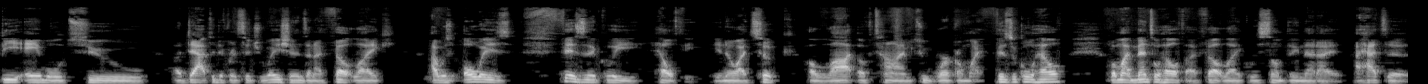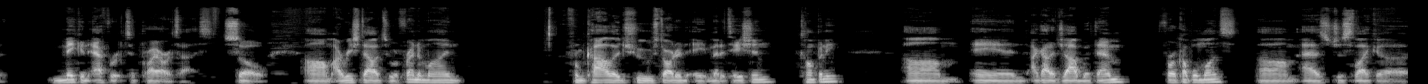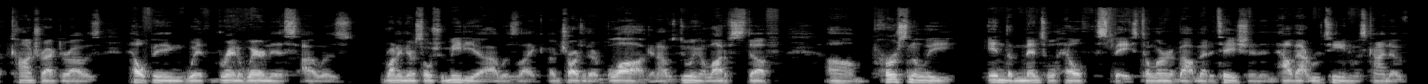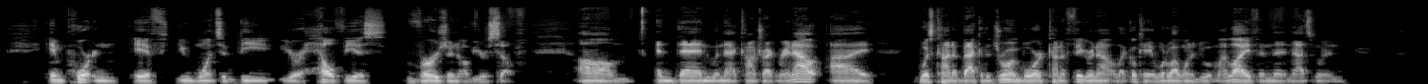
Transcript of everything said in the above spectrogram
be able to adapt to different situations. And I felt like I was always physically healthy. You know, I took a lot of time to work on my physical health, but my mental health, I felt like was something that I, I had to make an effort to prioritize. So, um, I reached out to a friend of mine from college who started a meditation company. Um, and I got a job with them for a couple months, um, as just like a contractor. I was helping with brand awareness. I was running their social media. I was like in charge of their blog and I was doing a lot of stuff, um, personally in the mental health space to learn about meditation and how that routine was kind of important if you want to be your healthiest version of yourself. Um, and then when that contract ran out, I was kind of back at the drawing board, kind of figuring out like, okay, what do I want to do with my life? And then that's when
